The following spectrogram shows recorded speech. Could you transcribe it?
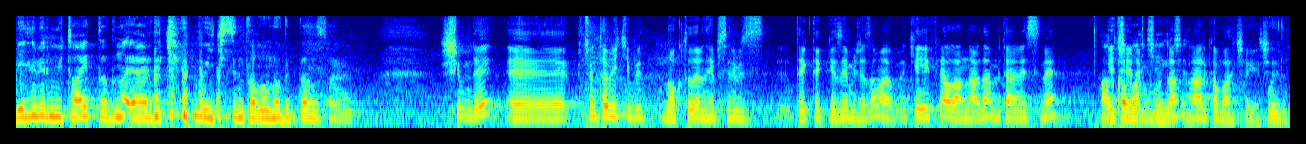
belli bir müteahhit tadına erdik bu ikisini tamamladıktan sonra. Şimdi e, bütün tabii ki bir noktaların hepsini biz tek tek gezemeyeceğiz ama keyifli alanlardan bir tanesine Arka geçelim bahçeye buradan. geçelim. Arka bahçeye geçelim. Buyurun.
